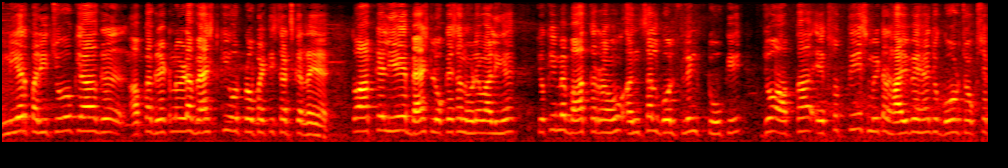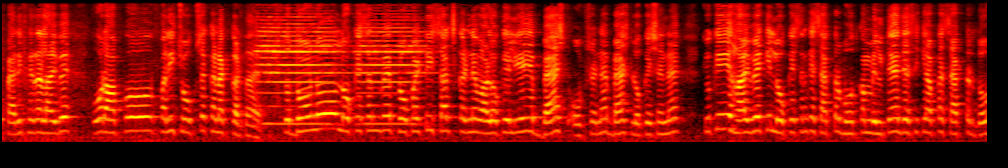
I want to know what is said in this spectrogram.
नियर परिचोक या आपका ग्रेटर नोएडा वेस्ट की और प्रॉपर्टी सर्च कर रहे हैं तो आपके लिए बेस्ट लोकेशन होने वाली है, क्योंकि मैं बात कर रहा हूँ अंसल गोल्फ लिंक टू की। जो आपका 130 मीटर हाईवे है, जो गोड़ चौक से पेरीफेरल हाईवे, और आपको परी चौक से कनेक्ट करता है। तो दोनों लोकेशन में प्रॉपर्टी सर्च करने वालों के लिए ये बेस्ट ऑप्शन है बेस्ट लोकेशन है, क्योंकि हाईवे की लोकेशन के सेक्टर बहुत कम मिलते हैं। जैसे कि आपका सेक्टर दो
